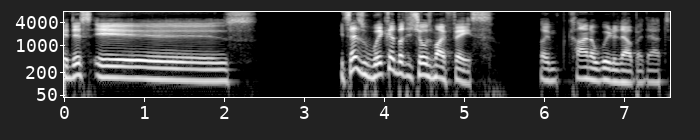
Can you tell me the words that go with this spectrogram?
Okay, this is. It says wicked, but it shows my face. So I'm kind of weirded out by that.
